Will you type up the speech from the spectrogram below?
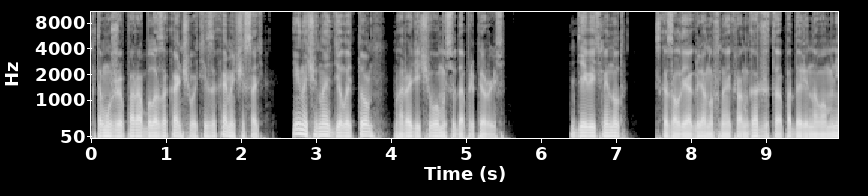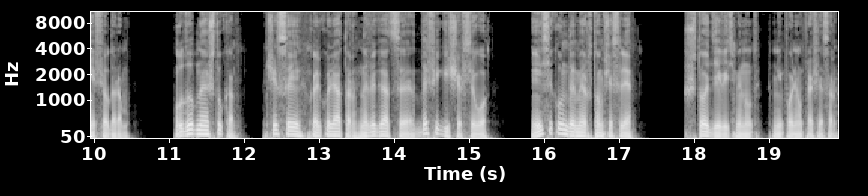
К тому же пора было заканчивать языками чесать и начинать делать то, ради чего мы сюда приперлись. «Девять минут», — сказал я, глянув на экран гаджета, подаренного мне Федором. Удобная штука. Часы, калькулятор, навигация, дофигища всего. И секундомер в том числе. Что девять минут? Не понял профессор.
